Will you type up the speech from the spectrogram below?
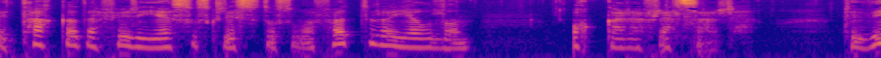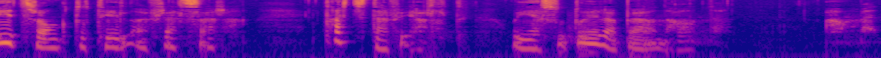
Vi takka der fyrir Jesus Kristus som var fødder av jævlån okkara frelsare. Tu vi trångte til en frelsare. Takk deg for alt, og Jesu dyra bøn havne. Amen.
